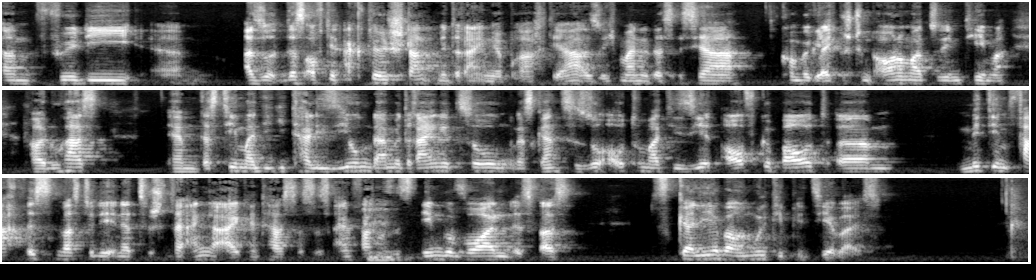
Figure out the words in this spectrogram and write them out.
ähm, für die, ähm, also das auf den aktuellen Stand mit reingebracht, ja. Also ich meine, das ist ja, kommen wir gleich bestimmt auch nochmal zu dem Thema, aber du hast ähm, das Thema Digitalisierung damit reingezogen und das Ganze so automatisiert aufgebaut ähm, mit dem Fachwissen, was du dir in der Zwischenzeit angeeignet hast, dass es einfach ein mhm. System geworden ist, was skalierbar und multiplizierbar ist.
